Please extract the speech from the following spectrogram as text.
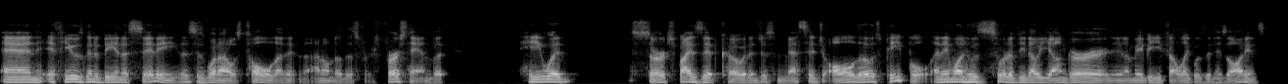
And if he was going to be in a city, this is what I was told. I didn't I don't know this for firsthand, but he would search by zip code and just message all those people. Anyone who's sort of, you know, younger, you know, maybe he felt like was in his audience.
